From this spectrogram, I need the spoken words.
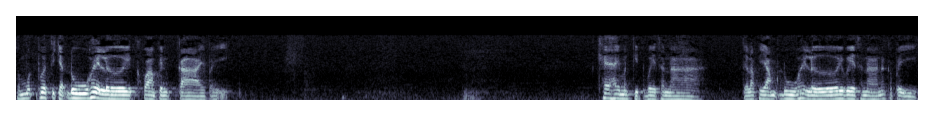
สมมุติเพื่อที่จะดูให้เลยความเป็นกายไปอีกแค่ให้มันติดเวทนา แต่เราพยายามดูให้เลย เวทนานั่นก็ไปอีก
